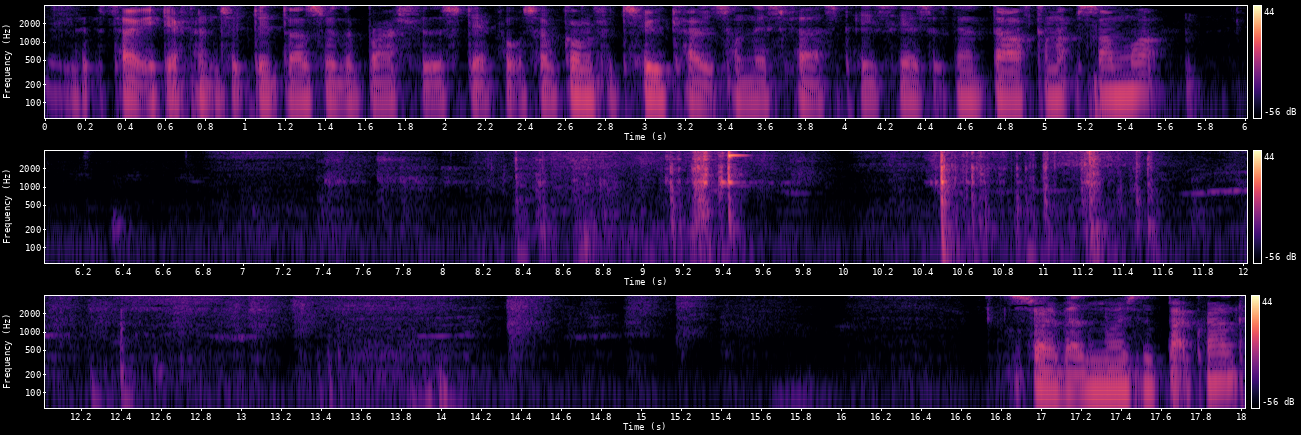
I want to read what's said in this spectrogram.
It's totally different to it does with the brush with the stipple. So I've gone for two coats on this first piece here, so it's going to darken up somewhat. Sorry about the noise in the background.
